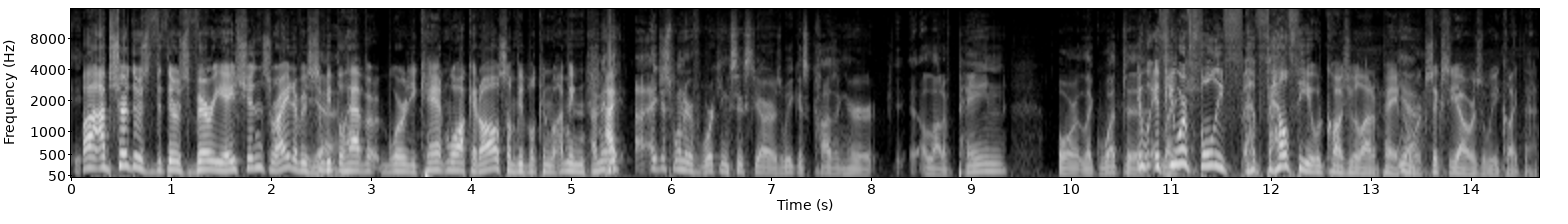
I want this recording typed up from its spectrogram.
it Well, I'm sure there's there's variations, right? Every some Yeah. people have where you can't walk at all. Some people can. I mean, I mean, I, I just wonder if working 60 hours a week is causing her a lot of pain, or like what the. if you were fully f- healthy, it would cause you a lot of pain Yeah. to work 60 hours a week like that.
